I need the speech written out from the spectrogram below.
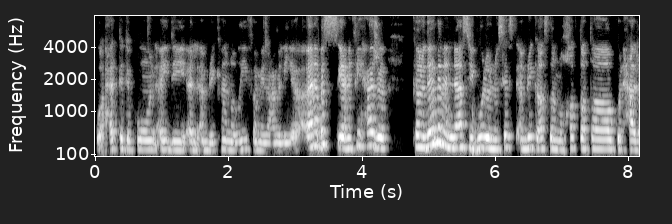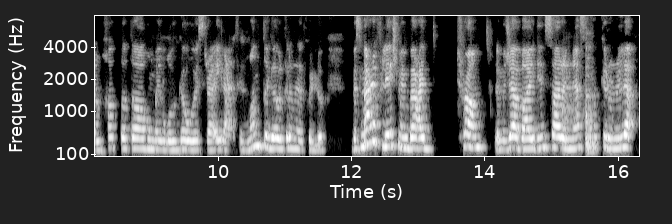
وحتى تكون أيدي الأمريكان نظيفة من العملية؟ أنا بس يعني في حاجة كانوا دائما الناس يقولوا إنه سياسة أمريكا أصلا مخططة وكل حاجة مخططة وهم يبغوا يقووا إسرائيل في المنطقة والكلام هذا كله. بس ما أعرف ليش من بعد ترامب لما جاء بايدن صار الناس يفكروا إنه لا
